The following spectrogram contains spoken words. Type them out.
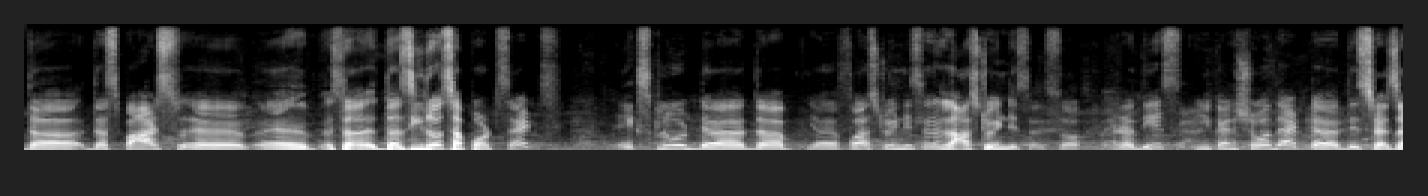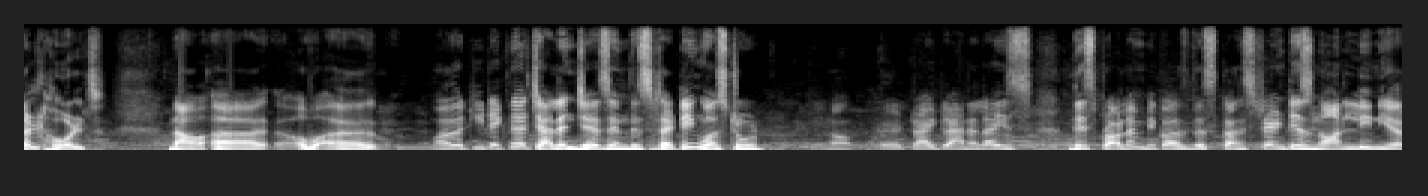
the, the sparse, uh, uh, so the zero support sets exclude uh, the first two indices and last two indices. So under this, you can show that this result holds. Now, one of the key technical challenges in this setting was to you know, try to analyze this problem because this constraint is non-linear.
